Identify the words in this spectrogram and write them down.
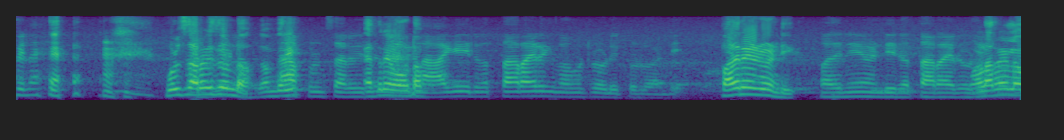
പിന്നെ. ഫുൾ സർവീസ് ഉണ്ടോ കമ്പനി ഫുൾ എത്ര സർവീസ് ആകെ ഇരുപത്തി ആറായിരം കിലോമീറ്റർ ഓടിയിട്ടുള്ളൂ വണ്ടി. പതിനേഴ് വണ്ടി? പതിനേഴ് വണ്ടി ഇരുപത്തി ആറായിരം വളരെ ലോ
